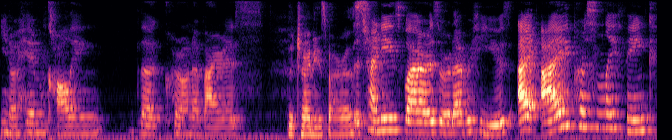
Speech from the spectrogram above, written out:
you know, him calling the coronavirus The Chinese virus. the. Chinese virus or whatever he used, I, I personally think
